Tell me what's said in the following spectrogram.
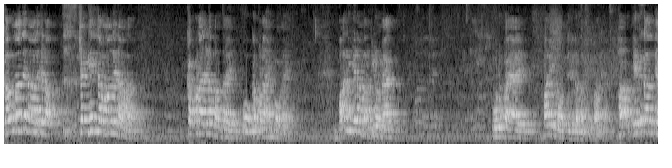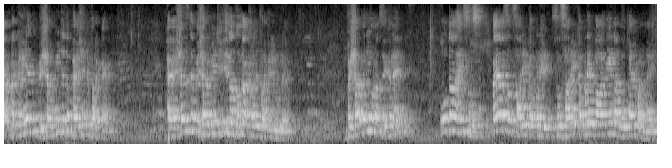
ਕਰਮਾਂ ਦੇ ਨਾਲ ਜਿਹੜਾ, ਚੰਗੇ ਕਰਮਾਂ ਦੇ ਨਾਲ ਕੱਪੜਾ ਜਿਹੜਾ ਬੰਦਾ ਹੈ ਉਹ ਕੱਪੜਾ ਹੀ ਪਾਉਣਾ ਹੈ ਬਾਹਰੀ ਜਿਹੜਾ ਮਰਜ਼ੀ ਹੁਣ ਮੈਂ ਕੋਟ ਪਾਇਆ ਹੈ ਬਾਹਰੀ ਤੌਰ ਤੇ ਜਿਹੜਾ ਮਰਜ਼ੀ ਪਾ ਲਿਆ। ਹਾਂ, ਇੱਕ ਗੱਲ ਧਿਆਨ ਰੱਖਣੀ ਹੈ ਕਿ ਬੇਸ਼ਰਮੀ 'ਚ ਤੇ ਫੈਸ਼ਨ 'ਚ ਫ਼ਰਕ ਹੈ। ਫੈਸ਼ਨ ਤੇ ਬੇਸ਼ਰਮੀ 'ਚ ਇਹਨਾਂ ਦੋਨਾਂ ਅੱਖਰਾਂ 'ਚ ਫ਼ਰਕ ਜ਼ਰੂਰ ਹੈ। ਬੇਸ਼ਰਮ ਨਹੀਂ ਹੋਣਾ ਸਿੱਖ ਨੇ। ਉਦਾਂ ਹੀ ਪਹਿਰ ਸੰਸਾਰੀ ਕੱਪੜੇ ਸੰਸਾਰੀ ਕੱਪੜੇ ਪਾ ਕੇ ਇਹਨਾਂ ਲੋਕਾਂ 'ਚ ਬਣਨਾ ਹੈ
